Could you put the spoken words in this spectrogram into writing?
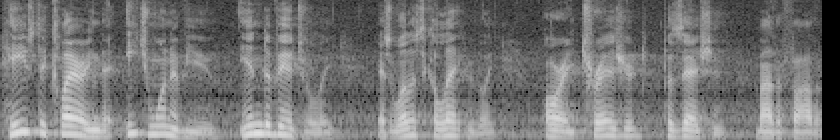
He's declaring that each one of you, individually as well as collectively, are a treasured possession by the Father,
